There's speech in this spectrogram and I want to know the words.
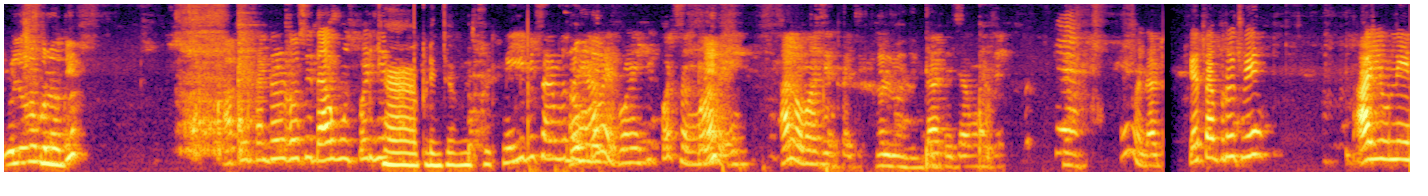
ઓલું ન બોલાવતી આપણે કંટ્રોલ રોસી આવવું જ પડી હા આપણે જવું છે ને ઈ બિચારા બધા આવે પણ એક પર્સનમાં આવે હાલો વાંચે ખાઈ હલવાની દાદે જવું છે. કેતા પૃથ્વી? આયુની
